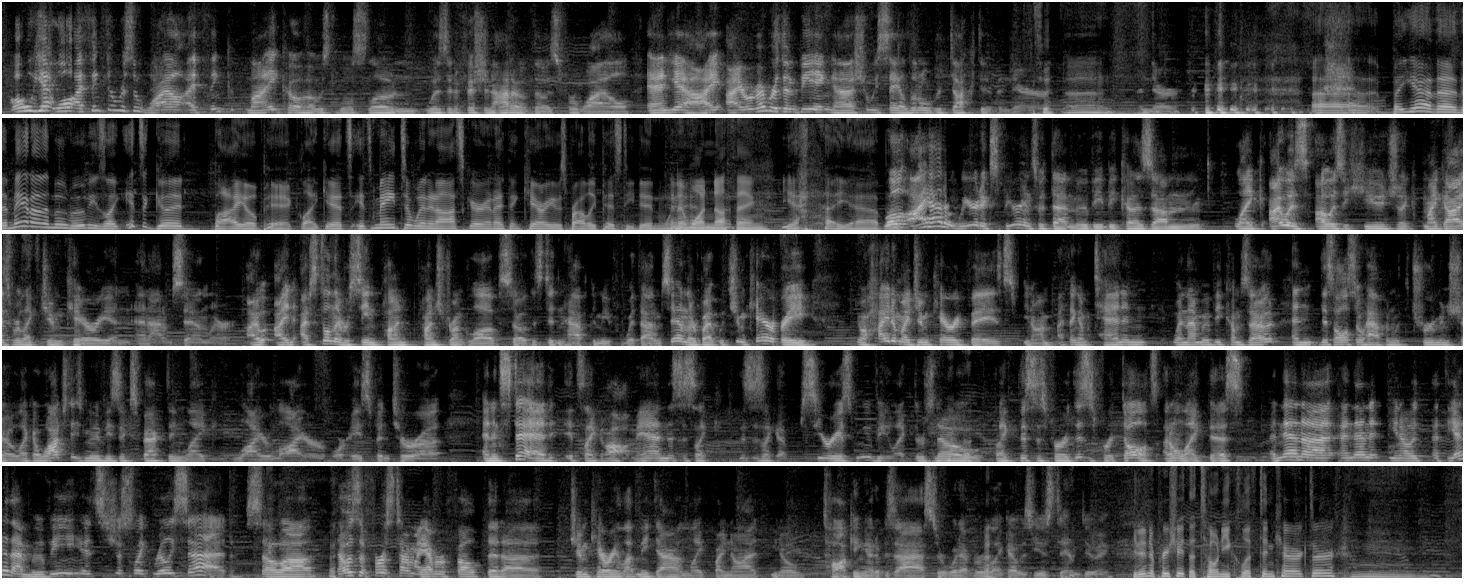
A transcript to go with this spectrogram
Oh yeah, well I think there was a while. I think my co-host Will Sloan was an aficionado of those for a while, and yeah, I I remember them being, uh, shall we say, a little reductive in their uh, in their. Uh, but yeah, the the Man on the Moon movie is like it's a good biopic. Like it's it's made to win an Oscar, and I think Carrey was probably pissed he didn't win. And it it, won but- nothing. Yeah, yeah. But, well, I had a weird experience with that movie because um like I was I was a huge like my guys were like Jim Carrey and, and Adam Sandler. I, I I've still never seen Punch, Punch Drunk Love, so this didn't happen to me with Adam Sandler. But with Jim Carrey, you know, height of my Jim Carrey phase, you know, I'm, I think I'm 10 and when that movie comes out, and this also happened with the Truman Show. Like I watched these movies expecting like Liar Liar or Ace Ventura, and instead it's like, oh man, this is like this is like a serious movie. Like there's no like this is for this is for adults. I don't like this. And then uh and then you know at the end of that movie it's just like really sad. So uh that was the first time I ever felt that uh Jim Carrey let me down like by not, you know, talking out of his ass or whatever like I was used to him doing. You didn't appreciate the Tony Clifton character? hmm,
